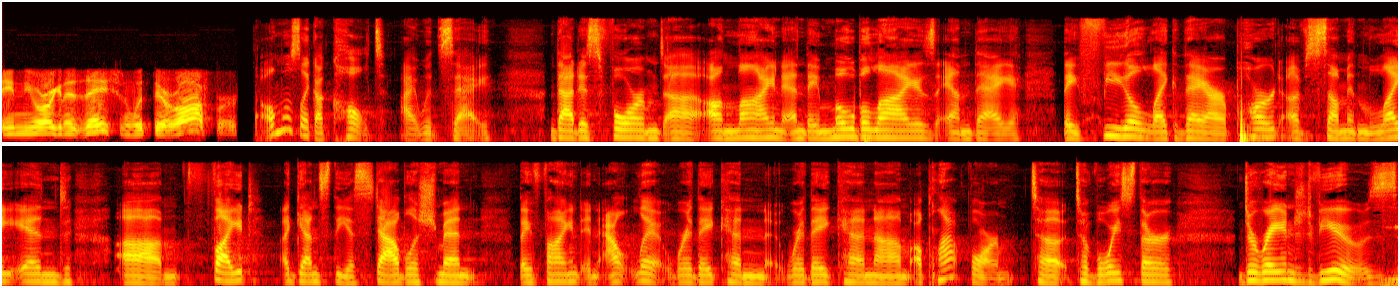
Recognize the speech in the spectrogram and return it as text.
in the organization with their offer. Almost like a cult, I would say, that is formed uh, online and they mobilize and they they feel like they are part of some enlightened um, fight against the establishment. They find an outlet where they can where they can um, a platform to to voice their deranged views.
